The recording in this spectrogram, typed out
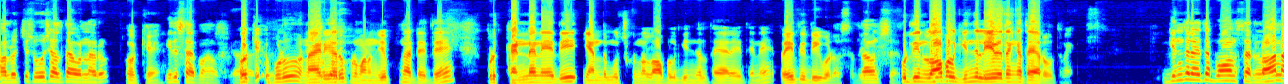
వాళ్ళు వచ్చి చూసి వెళ్తా ఉన్నారు. ఓకే. ఇది సార్ ఓకే. ఇప్పుడు నాయుడు గారు ఇప్పుడు మనం చెప్తున్నట్టయితే ఇప్పుడు కండి అనేది ఎంత ముచ్చుకున్న లోపల గింజలు తయారైతేనే రైతు దిగుబడి వస్తుంది. ఇప్పుడు దీని లోపల గింజలు ఏ విధంగా తయారవుతున్నాయి? గింజలు అయితే బాగుంది సార్. లోన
